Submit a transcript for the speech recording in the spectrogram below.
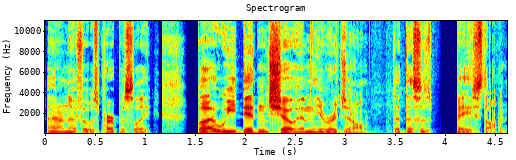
I don't know if it was purposely, but we didn't show him the original that this is based on.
